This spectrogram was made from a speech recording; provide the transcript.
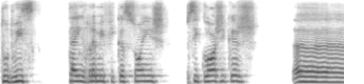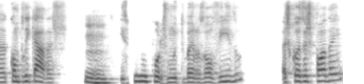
tudo isso tem ramificações psicológicas uh, complicadas. Uhum. E se tu não fores muito bem resolvido, as coisas podem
